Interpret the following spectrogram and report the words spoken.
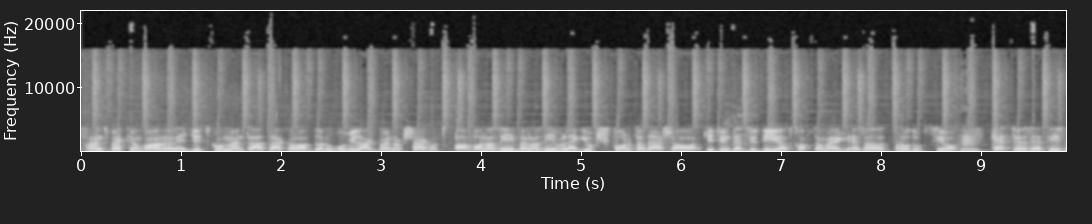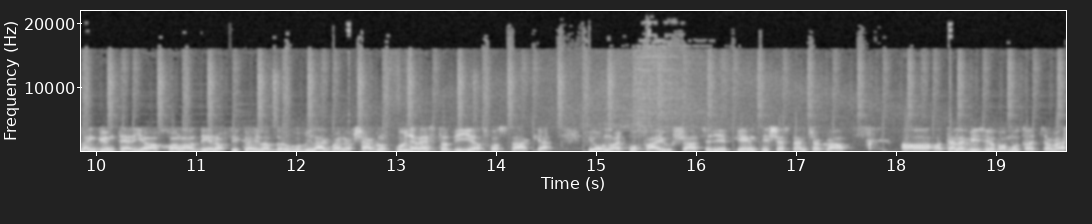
Franz Beckenbauerrel együtt kommentálták a labdarúgó világbajnokságot. Abban az évben az év legjobb sportadása kitüntető díjat kapta meg ez a produkció. 2010-ben Günther Jachal a dél-afrikai labdarúgó világbajnokságról ugyanezt a díjat hozták el. Jó nagypofájú srác egyébként, és ezt nem csak a, a, a televízióban mutatja meg,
